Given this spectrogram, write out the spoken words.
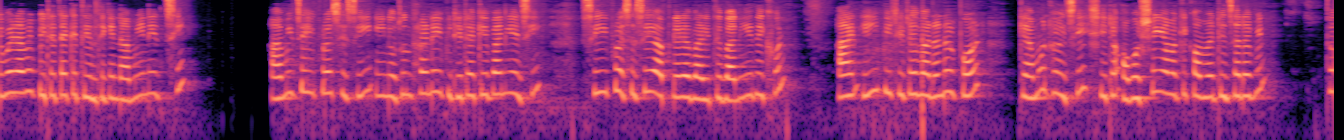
এবার আমি পিঠেটাকে তেল থেকে নামিয়ে নিচ্ছি। আমি যেই প্রসেসে এই নতুন ধরনের পিঠেটাকে বানিয়েছি, সেই প্রসেসে আপনারা বাড়িতে বানিয়ে দেখুন। আর এই পিঠেটা বানানোর পর কেমন হয়েছে সেটা অবশ্যই আমাকে কমেন্টে জানাবেন। তো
